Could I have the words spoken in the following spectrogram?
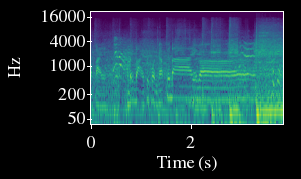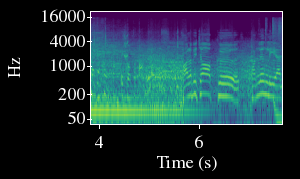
อๆไปบ๊ายบายทุกคนครับบ๊ายบายบ๊ายบายไปกดสตาร์ทความรับผิดชอบคือทั้งเรื่องเรียน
